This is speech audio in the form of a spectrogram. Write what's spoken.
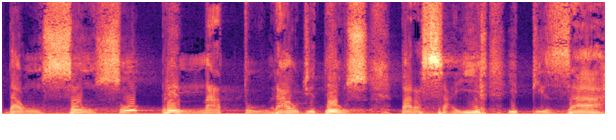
da unção sobrenatural de Deus para sair e pisar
